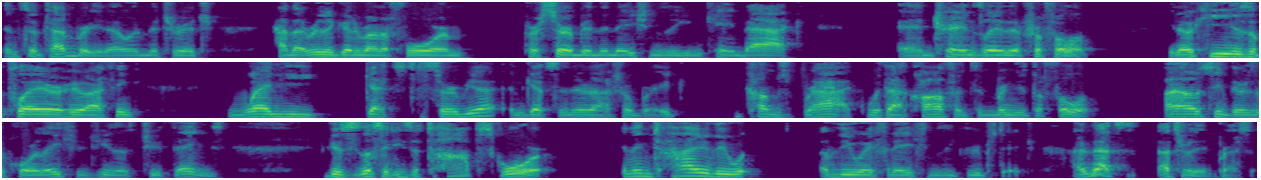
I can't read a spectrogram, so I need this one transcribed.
in September, you know, when Mitrovic had that really good run of form for Serbia in the Nations League and came back and translated it for Fulham. You know, he is a player who I think when he gets to Serbia and gets an international break, he comes back with that confidence and brings it to Fulham. I honestly think there's a correlation between those two things. Because listen, he's a top scorer in the entire of the UEFA Nations League group stage. I mean, that's that's really impressive.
